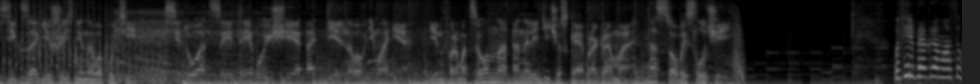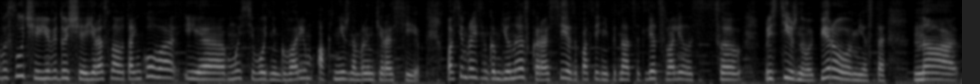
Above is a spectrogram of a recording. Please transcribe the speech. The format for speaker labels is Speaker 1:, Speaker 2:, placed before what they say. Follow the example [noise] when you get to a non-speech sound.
Speaker 1: Зигзаги жизненного пути. Ситуации, требующие отдельного внимания. Информационно-аналитическая программа «Особый случай».
Speaker 2: В эфире программа «Особый случай», ее ведущая Ярослава Танькова, и э, мы сегодня говорим о книжном рынке России. По всем рейтингам ЮНЕСКО Россия за последние 15 лет свалилась с престижного первого места на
